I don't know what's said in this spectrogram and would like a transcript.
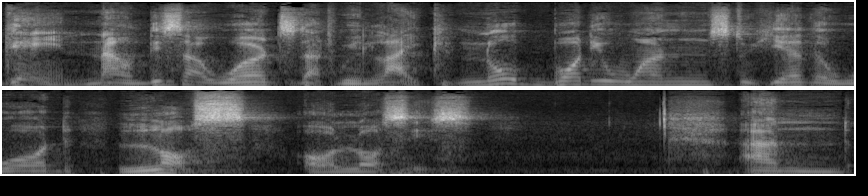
gain. Now, these are words that we like. Nobody wants to hear the word loss or losses. And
